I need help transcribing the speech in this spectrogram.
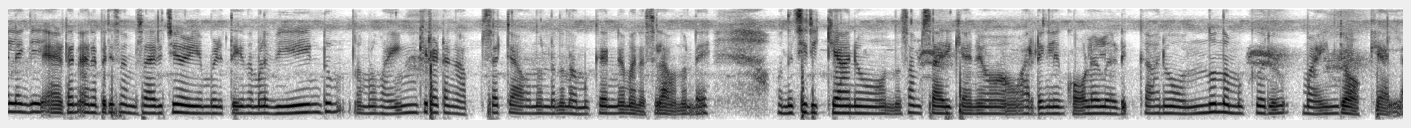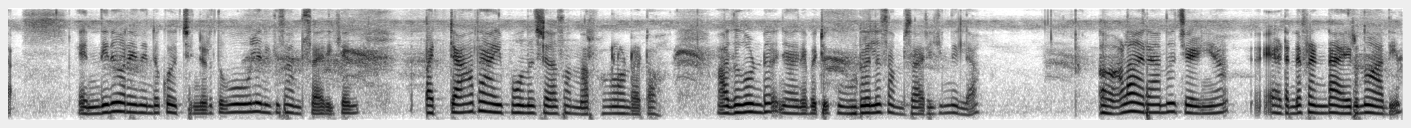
അല്ലെങ്കിൽ ഏട്ടൻ അതിനെപ്പറ്റി സംസാരിച്ച് കഴിയുമ്പോഴത്തേക്ക് നമ്മൾ വീണ്ടും നമ്മൾ ഭയങ്കരമായിട്ട് അങ്ങ് അപ്സെറ്റ് ആവുന്നുണ്ടെന്ന് നമുക്ക് തന്നെ മനസ്സിലാവുന്നുണ്ടേ. ഒന്ന് ചിരിക്കാനോ ഒന്ന് സംസാരിക്കാനോ ആരുടെങ്കിലും കോളുകൾ എടുക്കാനോ ഒന്നും നമുക്കൊരു മൈൻഡ് ഓക്കെ അല്ല. എന്തിനു പറയുന്നത് എന്റെ കൊച്ചിന്റെ അടുത്ത് പോലും എനിക്ക് സംസാരിക്കാൻ പറ്റാതായി പോകുന്ന ചില സന്ദർഭങ്ങളുണ്ട് കേട്ടോ. അതുകൊണ്ട് ഞാനതിനെപ്പറ്റി കൂടുതൽ സംസാരിക്കുന്നില്ല. ആളാരാന്ന് വെച്ച് കഴിഞ്ഞാൽ ഏട്ടന്റെ ഫ്രണ്ടായിരുന്നു ആദ്യം.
